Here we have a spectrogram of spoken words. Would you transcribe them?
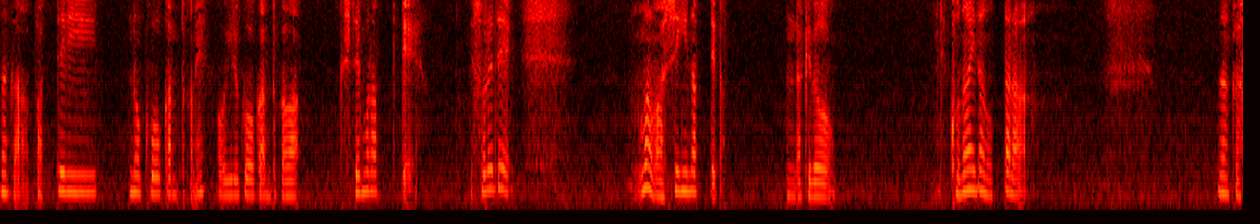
なんかバッテリーの交換とかね、オイル交換とかはしてもらってて、それで、まあ、マシになってたんだけど、こないだ乗ったら、なんか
